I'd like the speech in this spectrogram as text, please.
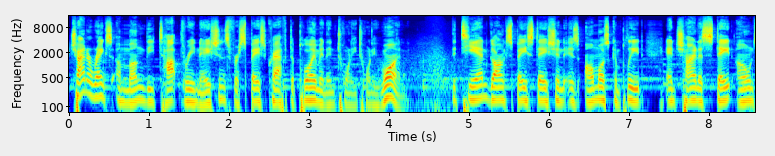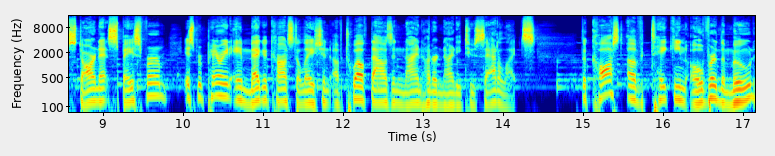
China ranks among the top three nations for spacecraft deployment in 2021. The Tiangong space station is almost complete, and China's state owned Starnet space firm is preparing a mega constellation of 12,992 satellites. The cost of taking over the moon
